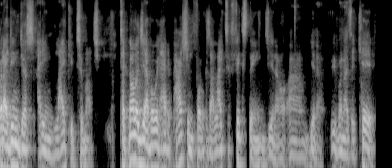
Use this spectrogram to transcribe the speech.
but I didn't just, I didn't like it too much technology I've always had a passion for because I like to fix things, you know, um, you know, even as a kid,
